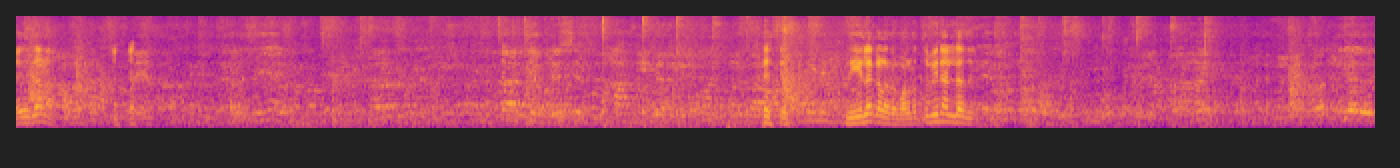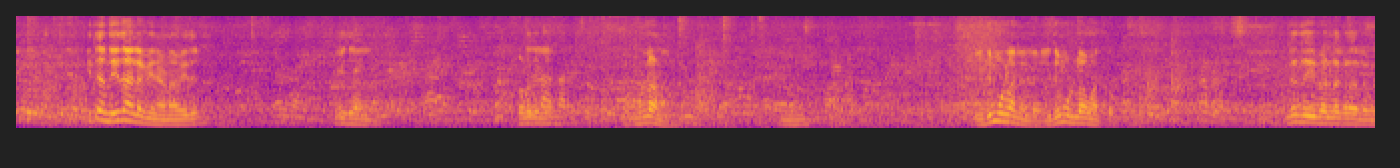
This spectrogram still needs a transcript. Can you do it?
ഏത് ഇതാണോ? നീല കളർ വളർത്തു മീനല്ലത് ഇതെന്ത് ഇത് നല്ല മീനാണോ ഇത്? ഇതാണ്. മുള്ളാണോ. ഇത് മുള്ളാനല്ല? ഇത് മുള്ള മാത്രം ഇതെന്ത് ഈ വെള്ള കളറല്ല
